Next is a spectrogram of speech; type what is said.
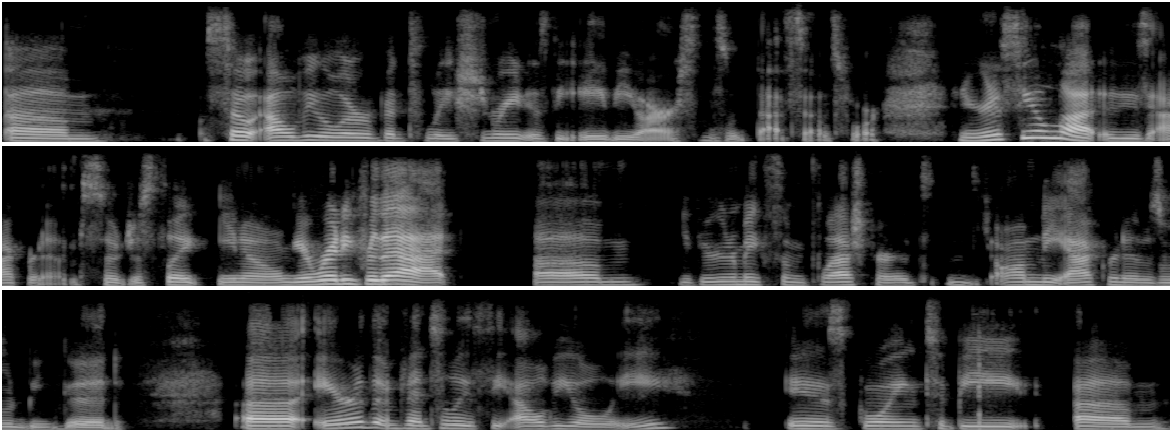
Um, so alveolar ventilation rate is the AVR. So that's what that stands for. And you're going to see a lot of these acronyms. So just like, you know, get ready for that. Um, if you're going to make some flashcards, on the acronyms would be good. Uh, air that ventilates the alveoli is going to be, um,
